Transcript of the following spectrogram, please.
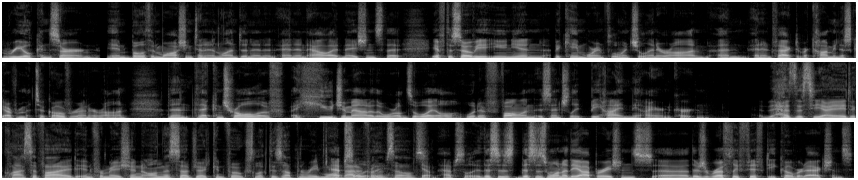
real concern in both in Washington and London and, and in allied nations that if the Soviet Union became more influential in Iran, and and in fact if a communist government took over in Iran then that control of a huge amount of the world's oil would have fallen essentially behind the Iron Curtain. Has the CIA declassified information on this subject? Can folks look this up and read more absolutely. about it for themselves? Yep, absolutely. This is this is one of the operations. Uh, there's roughly 50 covert actions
